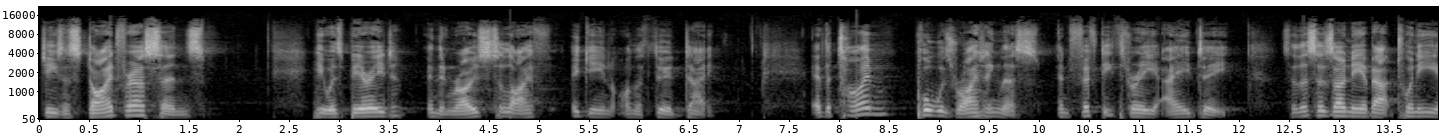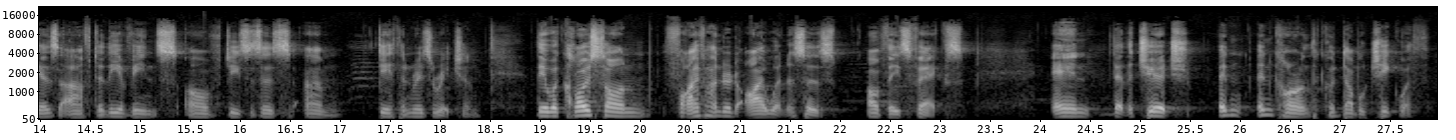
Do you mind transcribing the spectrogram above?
Jesus died for our sins, he was buried, and then rose to life again on the third day. At the time Paul was writing this in 53 AD, so this is only about 20 years after the events of Jesus' um, death and resurrection. There were close on 500 eyewitnesses of these facts, and that the church in, in Corinth could double check with.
